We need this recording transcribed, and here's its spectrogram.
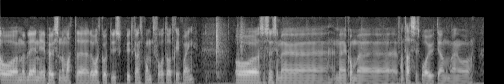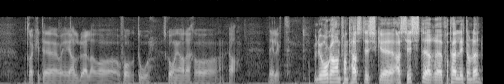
Og vi ble enige i pausen om at det var et godt utgangspunkt for å ta tre poeng. Og så syns jeg vi, vi kommer fantastisk bra ut i andre omgang. og og trykker til i alle dueller og, og får to skåringer der. og ja, Deilig. Men du òg har en fantastisk uh, assist der. Eh, fortell litt om den.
